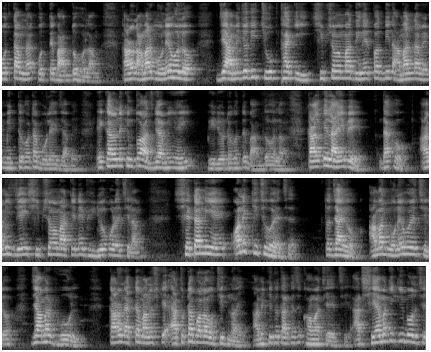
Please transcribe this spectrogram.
করতাম না, করতে বাধ্য হলাম। কারণ আমার মনে হলো যে আমি যদি চুপ থাকি শিবশ্যামা মা দিনের পর দিন আমার নামে মিথ্যে কথা বলেই যাবে। এই কারণে কিন্তু আজকে আমি এই ভিডিওটা করতে বাধ্য হলাম। কালকে লাইভে দেখো, আমি যেই শিবশ্যামা মাকে নিয়ে ভিডিও করেছিলাম, সেটা নিয়ে অনেক কিছু হয়েছে। তো যাই হোক, আমার মনে হয়েছিল যে আমার ভুল। কারণ একটা মানুষকে এতটা বলা উচিত নয়। আমি কিন্তু তার কাছে ক্ষমা চেয়েছি। আর সে আমাকে কি বলছে?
